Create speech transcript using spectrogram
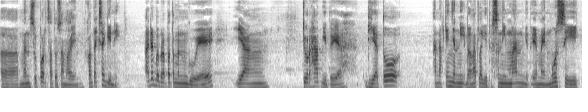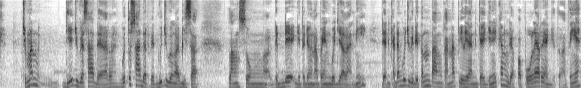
uh, mensupport satu sama lain. Konteksnya gini ada beberapa temen gue yang curhat gitu ya. Dia tuh anaknya nyeni banget lah gitu seniman gitu ya main musik cuman dia juga sadar gue tuh sadar Fit. Gue juga nggak bisa langsung gede gitu dengan apa yang gue jalani. Dan kadang gue juga ditentang karena pilihan kayak gini kan nggak populer ya gitu. Artinya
